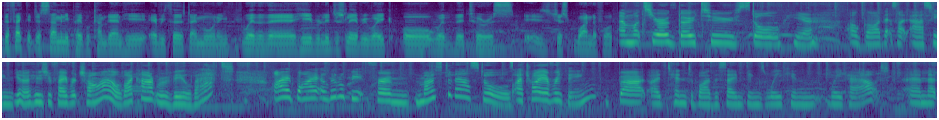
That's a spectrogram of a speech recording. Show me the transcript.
The fact that just so many people come down here every Thursday morning, whether they're here religiously every week or whether they're tourists, is just wonderful. And what's your go to stall here? Oh God, that's like asking, you know, who's your favourite child? I can't reveal that. I buy a little bit from most of our stalls. I try everything, but I tend to buy the same things week in, week out, and that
